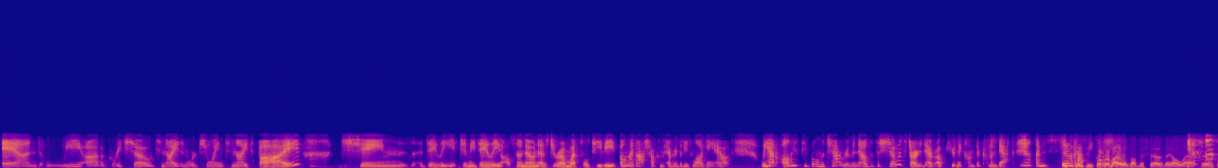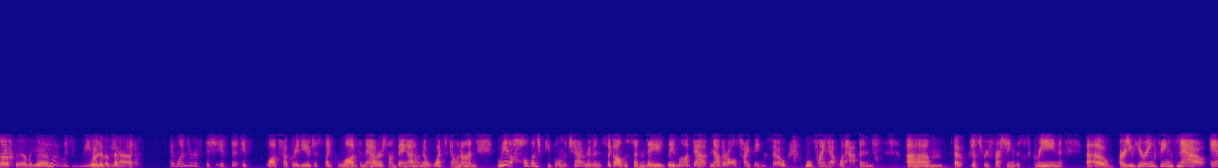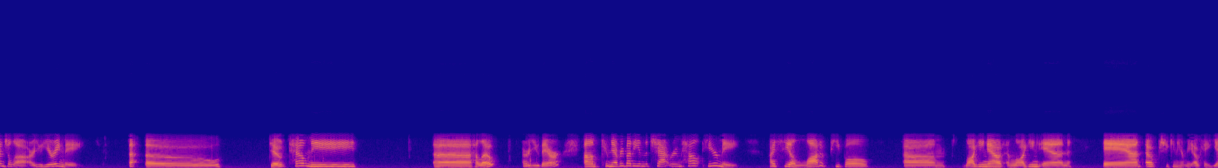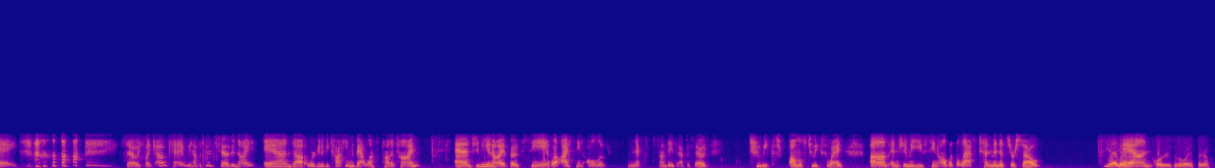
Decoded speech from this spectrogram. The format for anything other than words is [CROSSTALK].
and we have a great show tonight, and we're joined tonight by James Daly, Jimmy Daly, also known as Jerome Wetzel TV. Oh my gosh, how come everybody's logging out? We had all these people in the chat room, and now that the show has started, oh, here they come. They're coming back. I'm so It's happy. told them I was on the show. They all laughed. They're like, "Oh, Sam [LAUGHS] again?" No, it was really We're gonna weird. I pass. don't. I wonder if the if the if Blog Talk Radio just like logged them out or something. I don't know what's going on. We had a whole bunch of people in the chat room, and it's like all of a sudden they they logged out, and now they're all typing. So we'll find out what happened. Um, oh, just refreshing the screen. Uh oh, are you hearing things now, Angela? Are you hearing me? Uh oh, don't tell me. Uh, hello, are you there? Um, can everybody in the chat room help hear me? I see a lot of people um, logging out and logging in, and oh, she can hear me. Okay, yay! [LAUGHS] so it's like okay, we have a good show tonight, and uh, we're going to be talking about Once Upon a Time. And Jimmy and I have both seen. Well, I've seen all of next Sunday's episode. Two weeks, almost two weeks away. Um, and Jimmy, you've seen all but the last ten minutes or so Yeah, I got about three quarters of the way through.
